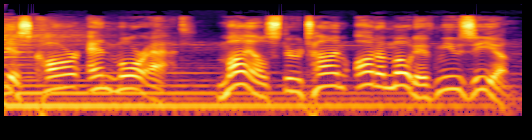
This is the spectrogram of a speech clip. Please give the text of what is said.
This car and more at Miles Through Time Automotive Museum.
